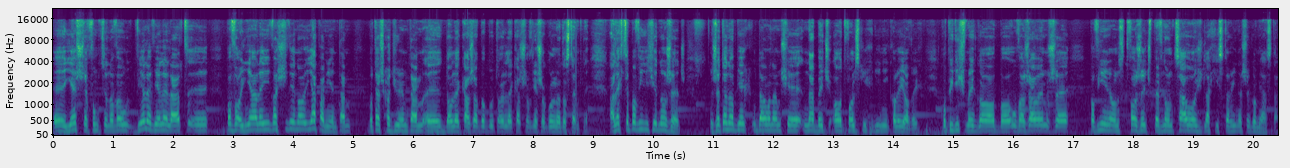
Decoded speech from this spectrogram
e, jeszcze funkcjonował wiele, wiele lat e, po wojnie, ale i właściwie no, ja pamiętam, bo też chodziłem tam e, do lekarza, bo był to lekarz również ogólnodostępny. Ale chcę powiedzieć jedną rzecz, że ten obiekt udało nam się nabyć od polskich linii kolejowych. Kupiliśmy go, bo uważałem, że powinien on stworzyć pewną całość dla historii naszego miasta.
